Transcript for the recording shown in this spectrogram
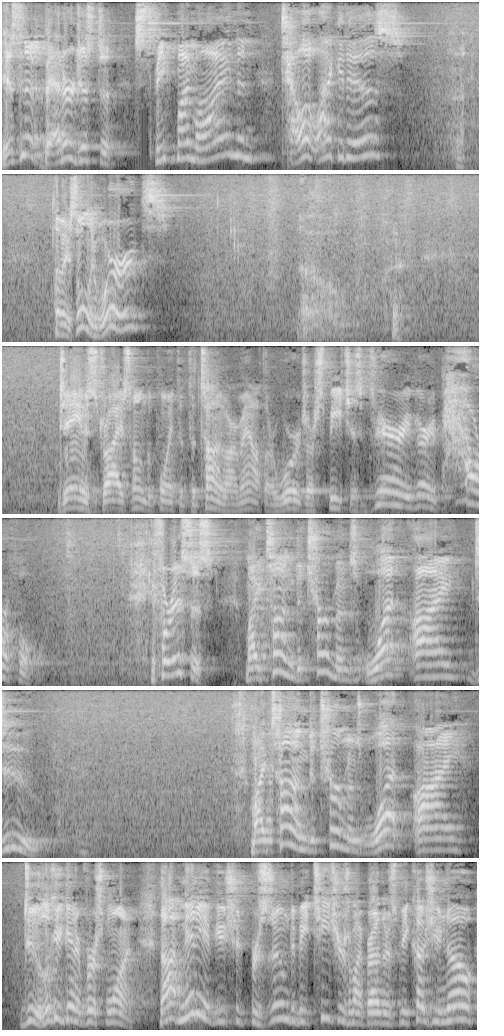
Isn't it better just to speak my mind and tell it like it is? I mean, it's only words. No. James drives home the point that the tongue, our mouth, our words, our speech is very, very powerful. For instance, my tongue determines what I do. My tongue determines what I do. Look again at verse 1. Not many of you should presume to be teachers, my brothers, because you know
